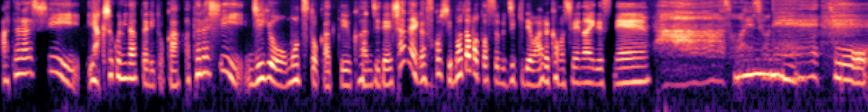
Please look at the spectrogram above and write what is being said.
新しい役職になったりとか、新しい事業を持つとかっていう感じで、社内が少しバタバタする時期ではあるかもしれないですね。ああ、そうですよね。そう。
